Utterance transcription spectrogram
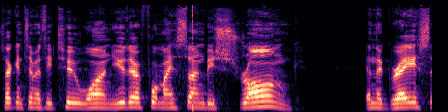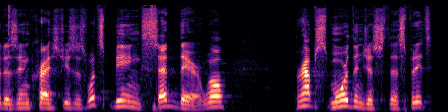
2 Timothy 2 1, you therefore, my son, be strong in the grace that is in Christ Jesus. What's being said there? Well, perhaps more than just this, but it's,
